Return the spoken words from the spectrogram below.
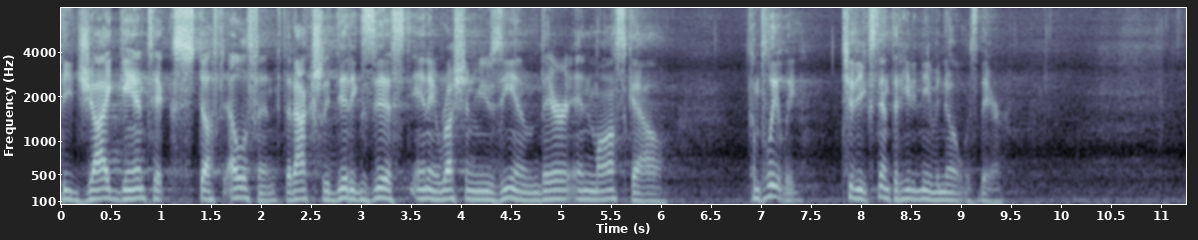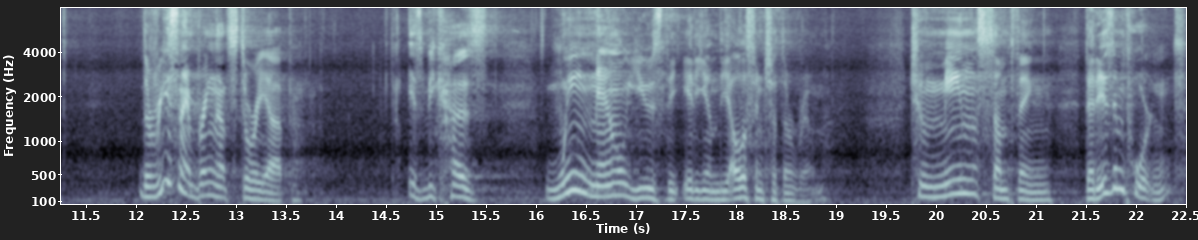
the gigantic stuffed elephant that actually did exist in a Russian museum there in Moscow completely to the extent that he didn't even know it was there. The reason I bring that story up is because we now use the idiom the elephant in the room to mean something that is important,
